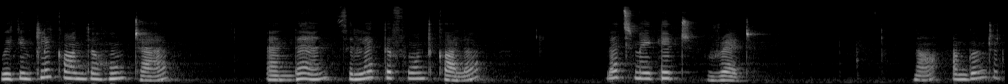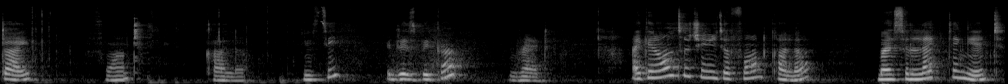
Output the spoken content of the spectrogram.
we can click on the Home tab and then select the font color. Let's make it red. Now I'm going to type font color. You see, it has become red. I can also change the font color by selecting it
